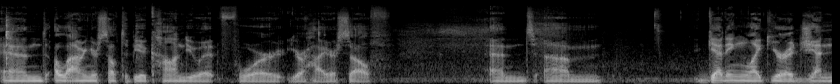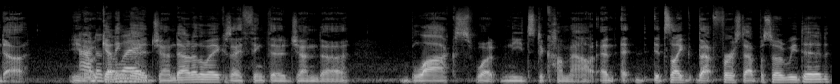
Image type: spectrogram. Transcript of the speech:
and allowing yourself to be a conduit for your higher self and um, getting like your agenda you know of the getting the, agenda out of the way because i think the agenda blocks what needs to come out and it's like that first episode we did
